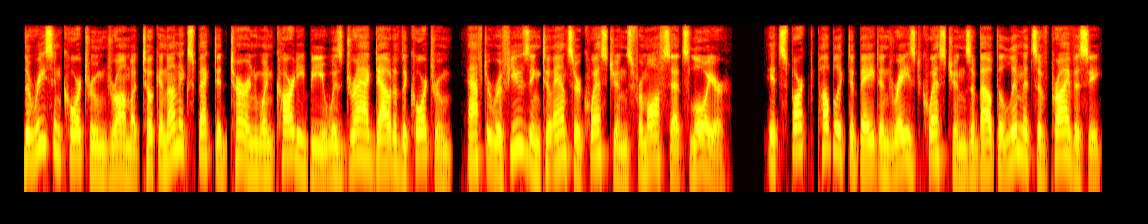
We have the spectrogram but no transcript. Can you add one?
The recent courtroom drama took an unexpected turn when Cardi B was dragged out of the courtroom after refusing to answer questions from Offset's lawyer. It sparked public debate and raised questions about the limits of privacy,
